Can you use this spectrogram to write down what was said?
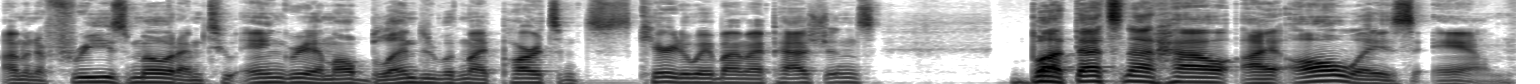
I'm in a freeze mode. I'm too angry. I'm all blended with my parts. I'm carried away by my passions. But that's not how I always am.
